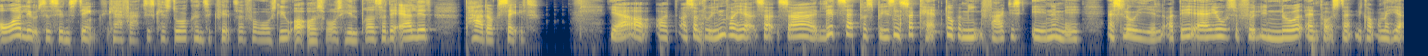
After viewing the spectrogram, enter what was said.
overlevelsesinstinkt kan faktisk have store konsekvenser for vores liv og også vores helbred, så det er lidt paradoxalt. Ja, og, og, og som du er inde på her, så, så lidt sat på spidsen, så kan dopamin faktisk ende med at slå ihjel. Og det er jo selvfølgelig noget af en påstand, vi kommer med her.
